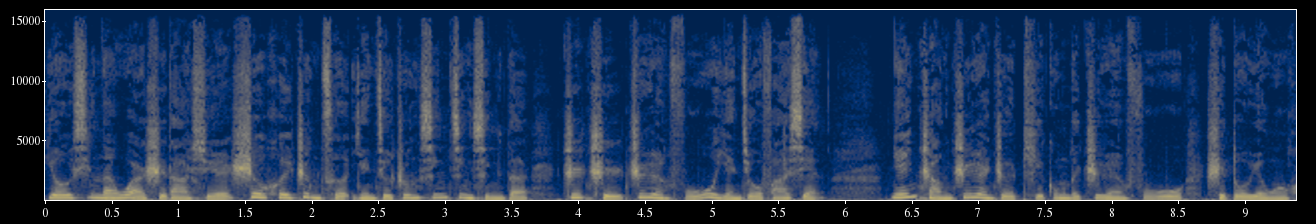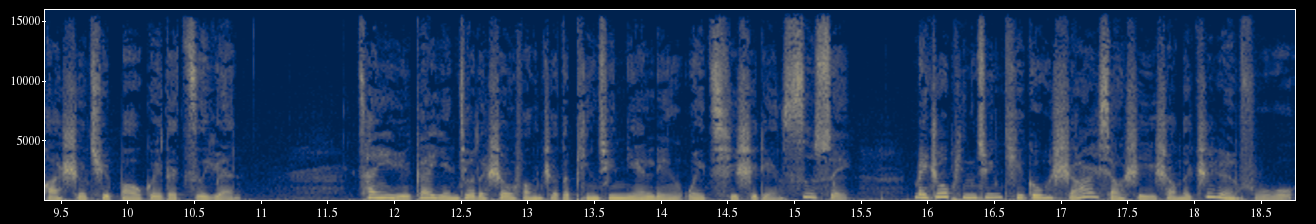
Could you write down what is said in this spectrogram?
由新南威尔士大学社会政策研究中心进行的支持志愿服务研究发现，年长志愿者提供的志愿服务是多元文化社区宝贵的资源。参与该研究的受访者的平均年龄为七十点四岁，每周平均提供十二小时以上的志愿服务，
